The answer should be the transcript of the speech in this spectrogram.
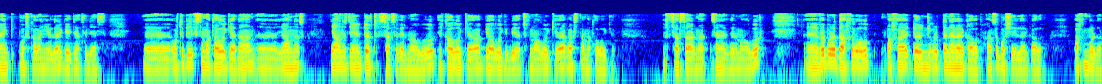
mən boş qalan yerlərə qeydiyyat eləyəsiniz. Ortopedik stomatologiyadan yalnız yalnız yəni 4 ixtisası vermək olur. Ekologiya, biologiya, biotexnologiya və stomatologiya ixtisaslarına sənəd vermək olur. Və bura daxil olub baxa 4-cü qrupda nələr qalıb, hansı boş yerlər qalıb. Baxın burada.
